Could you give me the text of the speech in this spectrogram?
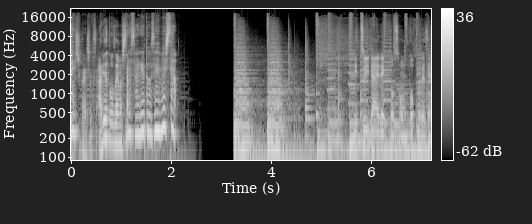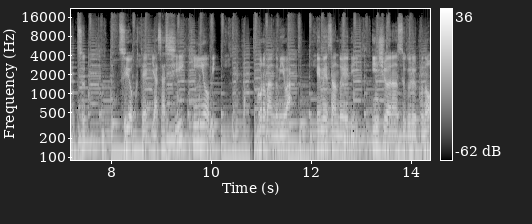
ろしくお願いします、ありがとうございました。皆さんありがとうございました。三井ダイレクト損保プレゼンツ強くて優しい金曜日。この番組は MS&AD インシュアランスグループの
